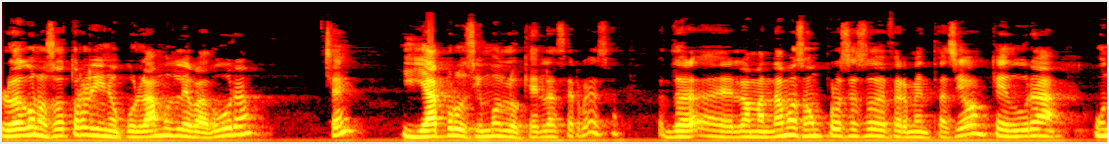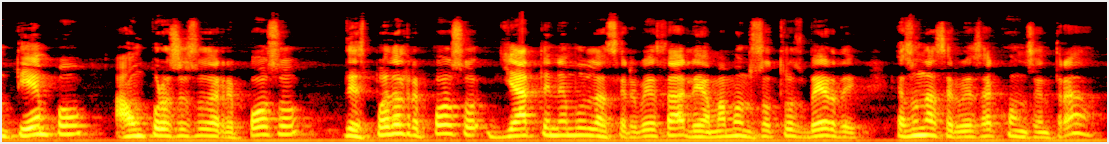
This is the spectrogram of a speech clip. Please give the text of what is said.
luego nosotros le inoculamos levadura, ¿sí? Y ya producimos lo que es la cerveza. Eh, lo mandamos a un proceso de fermentación que dura un tiempo, a un proceso de reposo. Después del reposo ya tenemos la cerveza, le llamamos nosotros verde. Es una cerveza concentrada.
